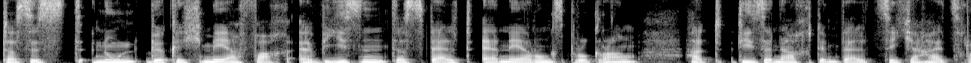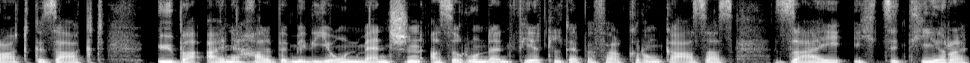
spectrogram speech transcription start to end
das ist nun wirklich mehrfach erwiesen. Das Welternährungsprogramm hat diese Nacht im Weltsicherheitsrat gesagt, über eine halbe Million Menschen, also rund ein Viertel der Bevölkerung Gazas, sei, ich zitiere,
